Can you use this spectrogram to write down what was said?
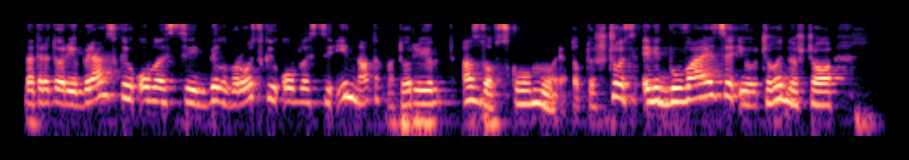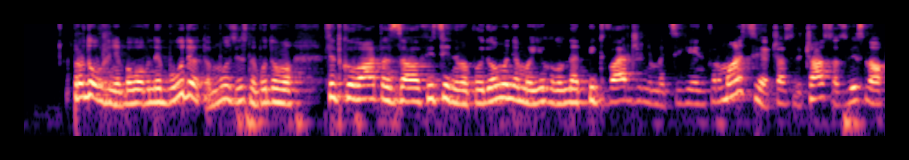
на території Брянської області, Білгородської області і над акваторією Азовського моря. Тобто щось відбувається, і очевидно, що Продовження бавов не буде, тому звісно будемо слідкувати за офіційними повідомленнями і головне підтвердженнями цієї інформації. Час від часу, звісно,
